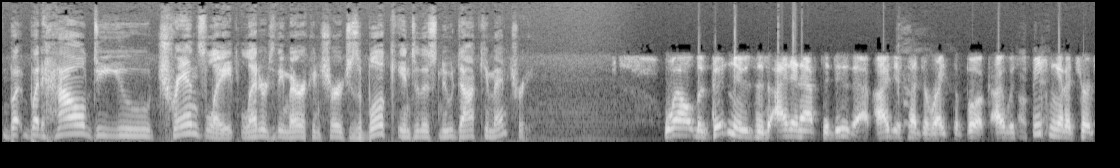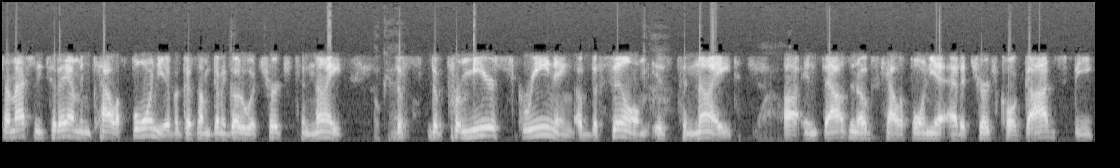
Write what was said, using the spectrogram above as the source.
But, but how do you translate Letter to the American Church as a book into this new documentary? Well, the good news is I didn't have to do that. I just had to write the book. I was okay. speaking at a church. I'm actually today. I'm in California because I'm going to go to a church tonight. Okay. The the premiere screening of the film is tonight wow. uh, in Thousand Oaks, California, at a church called Godspeak.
